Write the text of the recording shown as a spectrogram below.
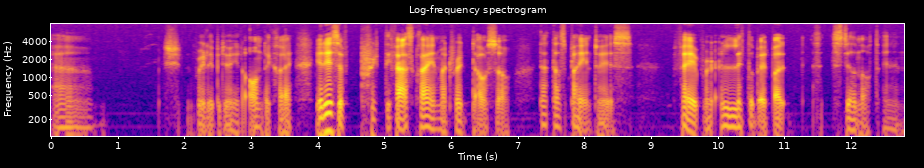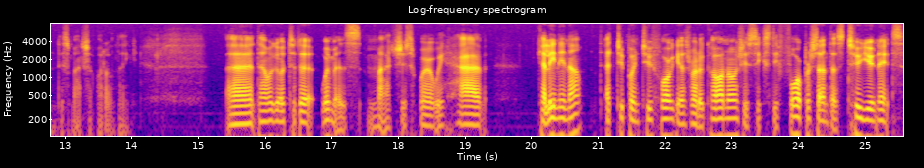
um, shouldn't really be doing it on the clay. It is a pretty fast clay in Madrid, though, so that does play into his favor a little bit, but still not in this matchup, I don't think. Uh, then we go to the women's matches where we have Kalinina at 2.24 against Raducanu. She's 64%. That's two units.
